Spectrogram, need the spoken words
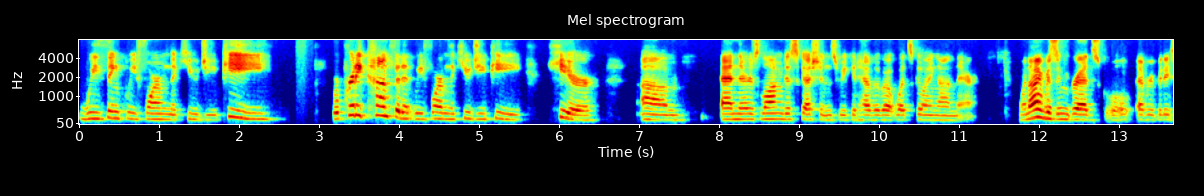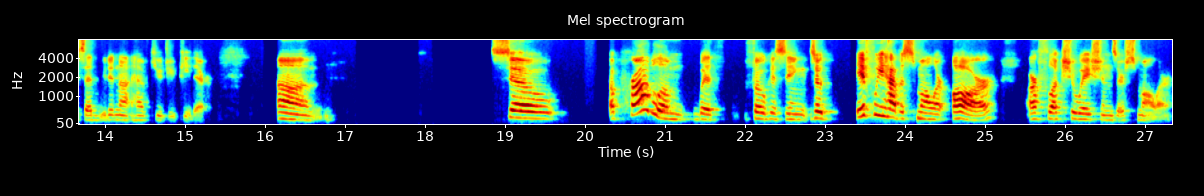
we think we form the QGP. We're pretty confident we form the QGP here. Um, and there's long discussions we could have about what's going on there. When I was in grad school, everybody said we did not have QGP there. Um, so a problem with focusing, so if we have a smaller R, our fluctuations are smaller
